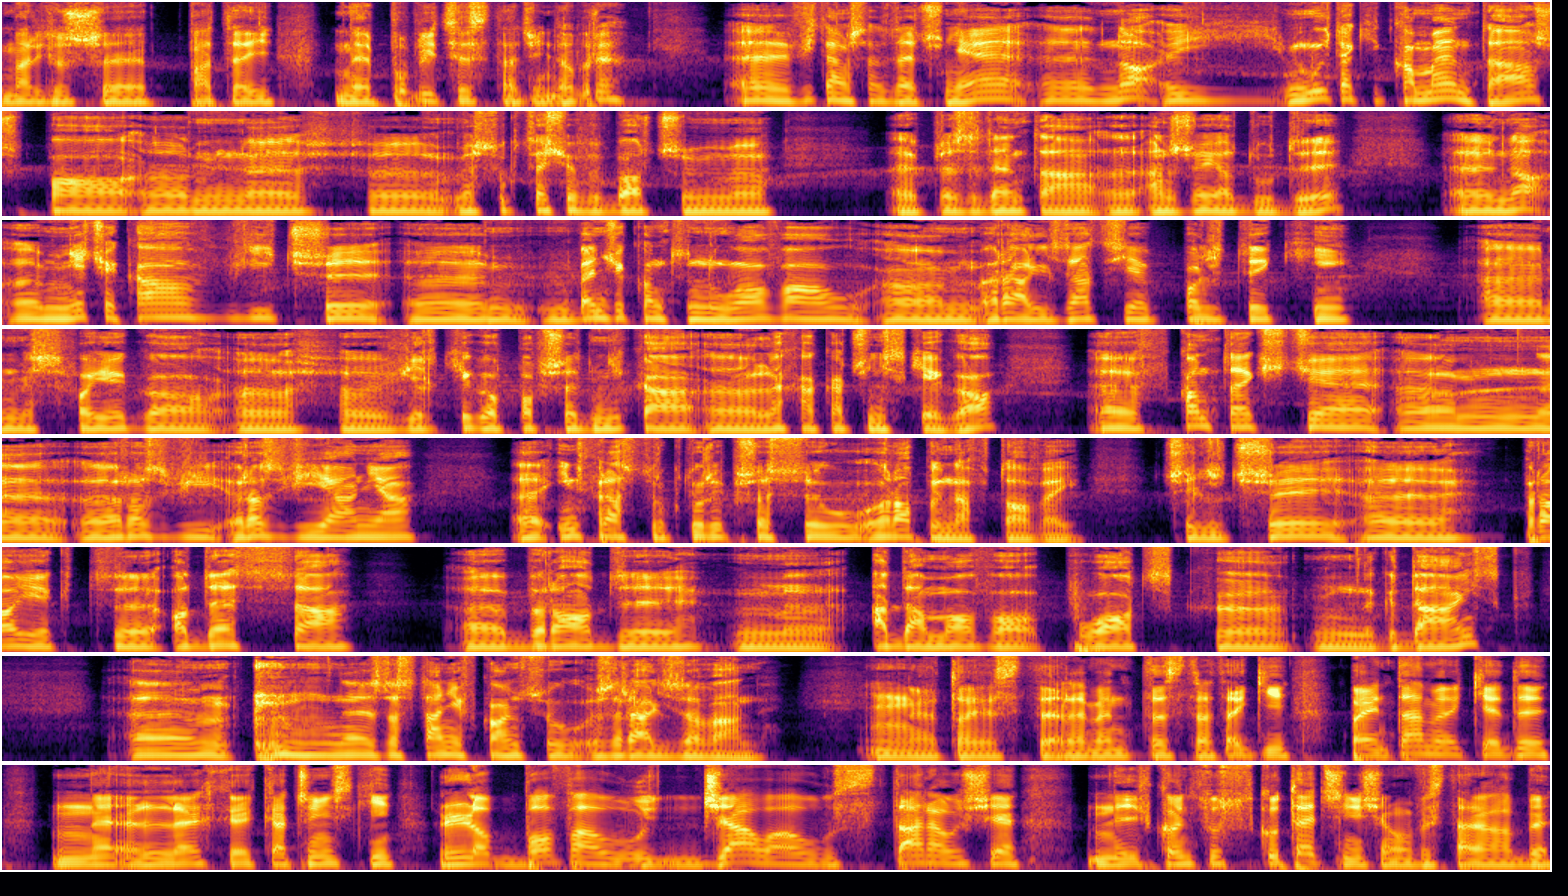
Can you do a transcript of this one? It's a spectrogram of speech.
Mariusz Patej, publicysta. Dzień dobry. Witam serdecznie. No, mój taki komentarz po sukcesie wyborczym prezydenta Andrzeja Dudy E, no, e, mnie ciekawi, czy będzie kontynuował realizację polityki swojego e, wielkiego poprzednika Lecha Kaczyńskiego w kontekście rozwi rozwijania infrastruktury przesyłu ropy naftowej, czyli czy projekt Odessa E, Brody, Adamowo, Płock, Gdańsk zostanie w końcu zrealizowany. Mm, to jest element strategii. Pamiętamy, kiedy mm, Lech Kaczyński lobował, działał, starał się mm, i w końcu skutecznie się wystarał, aby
